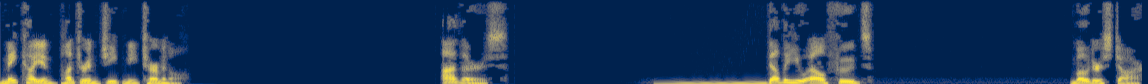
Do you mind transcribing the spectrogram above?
Meycauayan Punturin Jeepney Terminal. Others WL Foods Motorstar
